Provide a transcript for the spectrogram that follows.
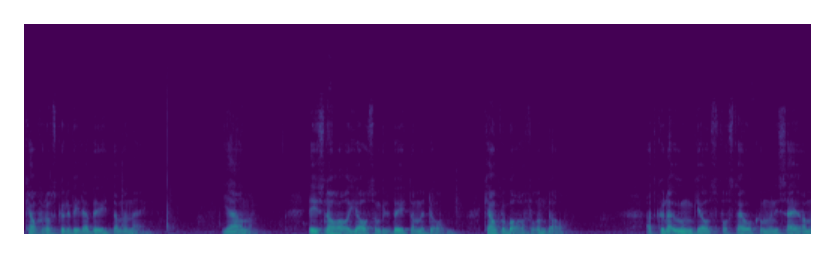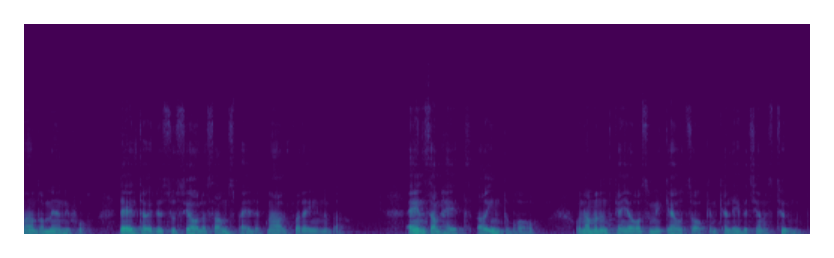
Kanske de skulle vilja byta med mig? Gärna. Det är ju snarare jag som vill byta med dem. Kanske bara för en dag. Att kunna umgås, förstå och kommunicera med andra människor. Delta i det sociala samspelet med allt vad det innebär. Ensamhet är inte bra och när man inte kan göra så mycket åt saken kan livet kännas tungt.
